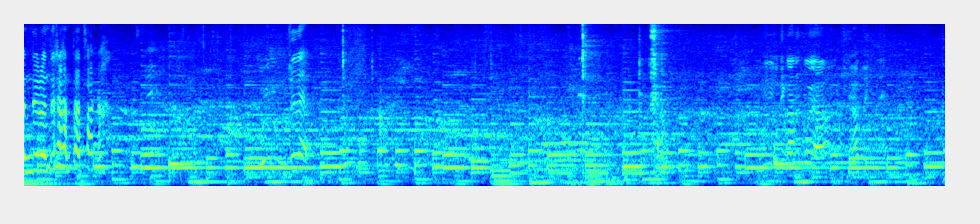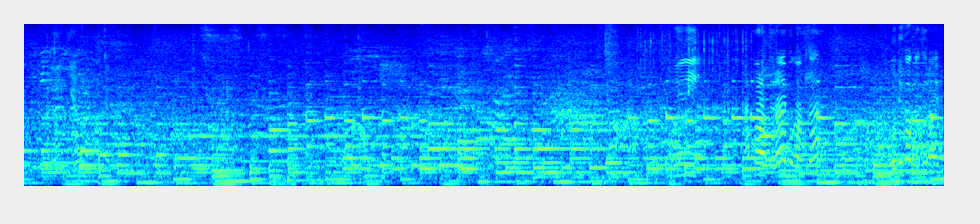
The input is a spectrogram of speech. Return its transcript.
흔들흔들한다 차가. 가는 거야? 기아도 있네. 도인이 기아를 가자. 도인이 아빠랑 드라이브 갈까? 어디 갈까 드라이브?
